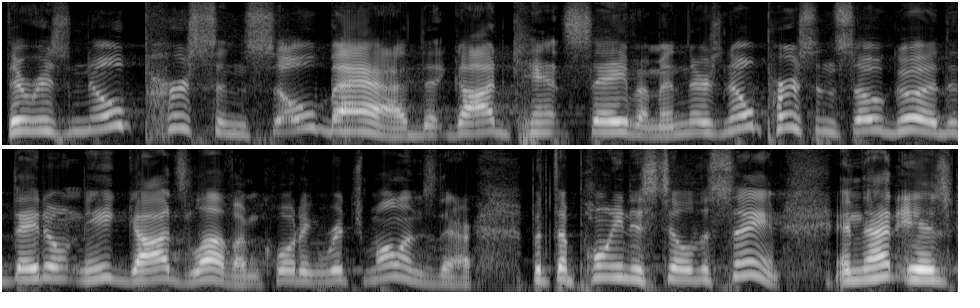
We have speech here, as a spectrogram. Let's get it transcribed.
There is no person so bad that God can't save him, and there's no person so good that they don't need God's love. I'm quoting Rich Mullins there, but the point is still the same, and that is,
